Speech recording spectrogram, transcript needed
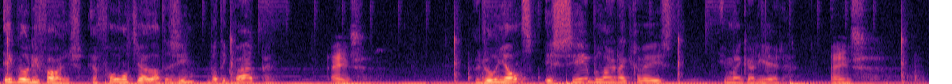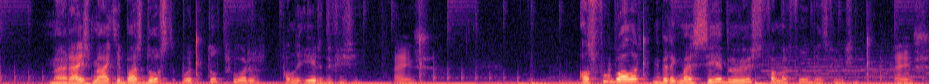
Ik wil revanche en volgend jaar laten zien wat ik waard ben. Eens. Ron Jans is zeer belangrijk geweest in mijn carrière. Eens. Mijn reismaatje Bas Dost wordt topscorer van de Eredivisie. Eens. Als voetballer ben ik mij zeer bewust van mijn voorbeeldfunctie. Eens.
